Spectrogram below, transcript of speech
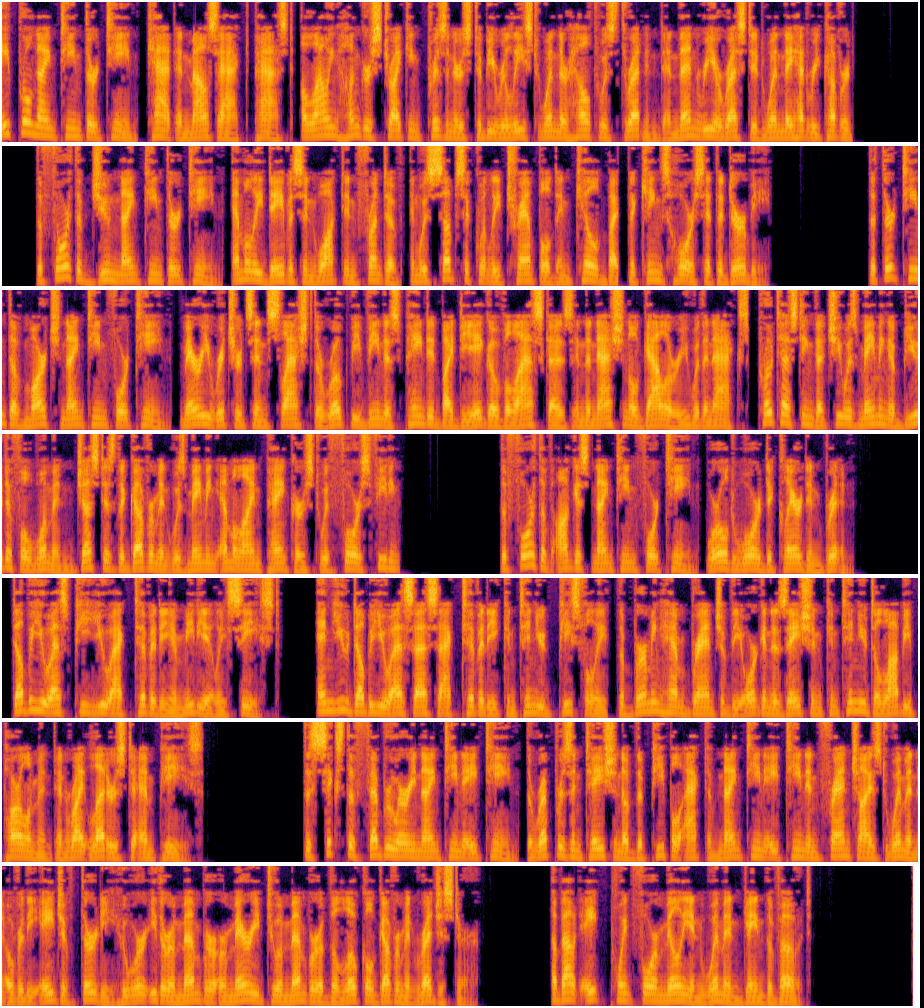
April 1913, Cat and Mouse Act passed, allowing hunger-striking prisoners to be released when their health was threatened and then re-arrested when they had recovered. 4 June 1913, Emily Davison walked in front of, and was subsequently trampled and killed by, the King's horse at the Derby. 13 March 1914, Mary Richardson slashed the Rokeby Venus painted by Diego Velázquez in the National Gallery with an axe, protesting that she was maiming a beautiful woman just as the government was maiming Emmeline Pankhurst with force-feeding 4 August 1914, World War declared in Britain. WSPU activity immediately ceased. NUWSS activity continued peacefully. The Birmingham branch of the organisation continued to lobby Parliament and write letters to MPs. The 6th of February 1918, the Representation of the People Act of 1918 enfranchised women over the age of 30 who were either a member or married to a member of the local government register. About 8.4 million women gained the vote.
